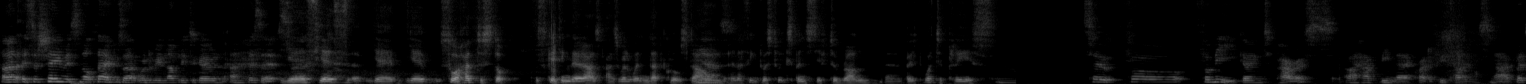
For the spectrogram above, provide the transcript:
Uh, it's a shame it's not there because that would have been lovely to go and, and visit. so, Yes, yes, uh, yeah, yeah. So I had to stop skating there as, as well when that closed down, Yes. and I think it was too expensive to run. Uh, but what a place! So for for me, going to Paris, I have been there quite a few times now, but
